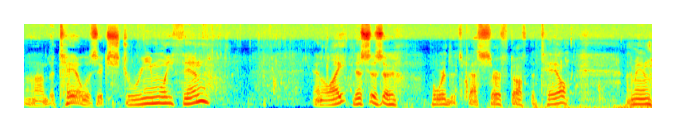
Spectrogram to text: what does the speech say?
Uh, the tail is extremely thin and light. This is a board that's best surfed off the tail. I mean,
